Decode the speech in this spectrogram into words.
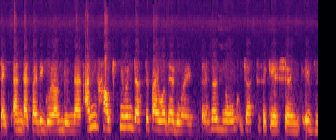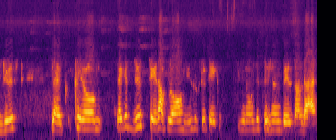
sex and that's why they go around doing that. I mean, how can you even justify what they're doing? There's no justification. It's just like clear, like it's just straight up wrong. You have to take, you know, decisions based on that.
